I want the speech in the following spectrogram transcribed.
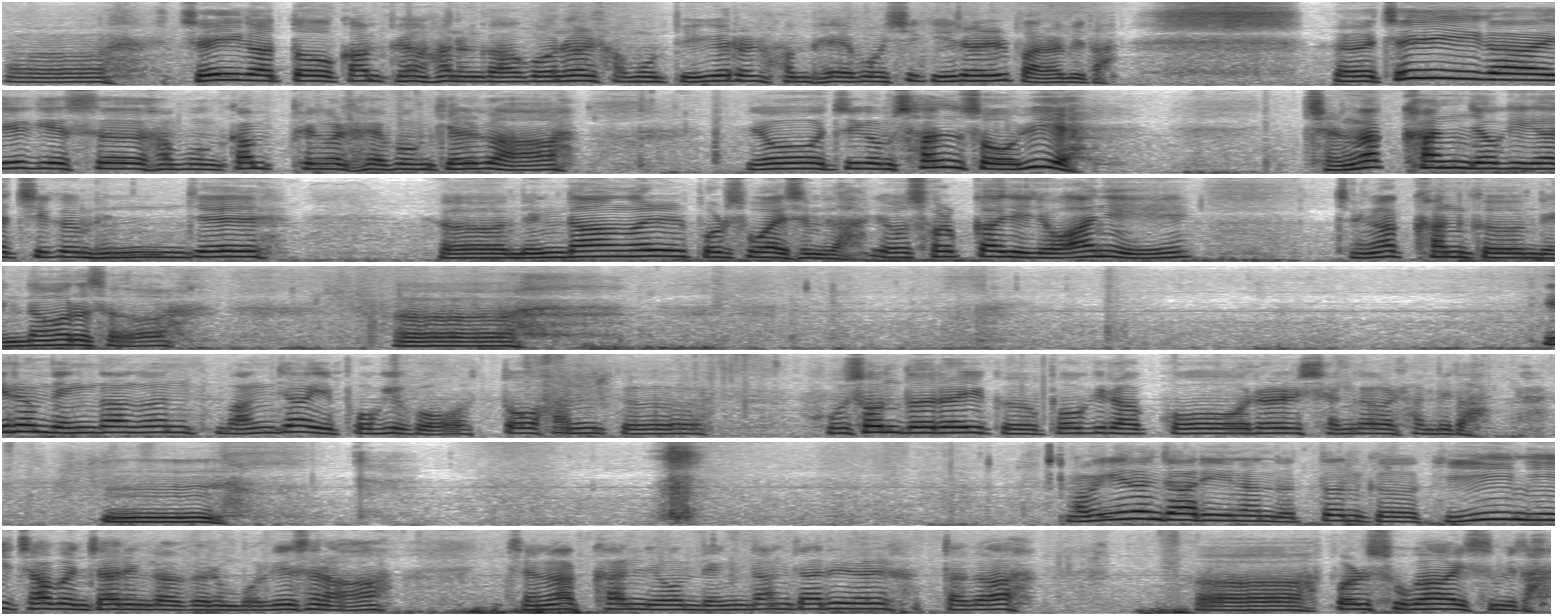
어, 저희가 또 간평하는 각오를 한번 비교를 한번 해보시기를 바랍니다. 어, 저희가 여기에서 한번 간평을 해본 결과, 요 지금 산소 위에 정확한 여기가 지금 현재 어, 명당을 볼 수가 있습니다. 요 솔까지 요 안이 정확한 그 명당으로서 어, 이런 명당은 망자의 복이고 또한 그 후손들의 그 복이라고를 생각을 합니다. 음, 아마 이런 자리는 어떤 그 기인이 잡은 자리인가 그는 모르겠으나 정확한 요 명당 자리를 갖다가 어, 볼 수가 있습니다.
